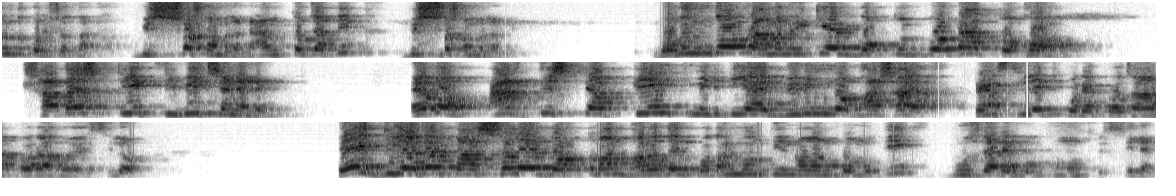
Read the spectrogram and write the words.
হিন্দু পরিষদ না, বিশ্ব সম্মেলনে, আন্তর্জাতিক বিশ্ব সম্মেলনে। গোবিন্দ প্রামাণিকের বক্তব্যটা তখন সাতাশটি টিভি চ্যানেলে এবং আটত্রিশটা প্রিন্ট মিডিয়ায় বিভিন্ন ভাষায় ট্রান্সলেট করে প্রচার করা হয়েছিল। এই দুই হাজার পাঁচ সালে বর্তমান ভারতের প্রধানমন্ত্রী নরেন্দ্র মোদী গুজরাটের মুখ্যমন্ত্রী ছিলেন।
